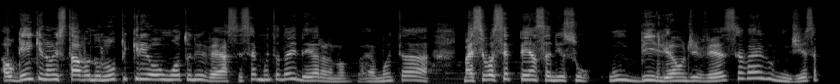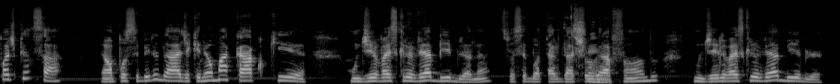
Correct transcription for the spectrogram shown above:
alguém que não estava no loop criou um outro universo. Isso é muita doideira, né? é muita. Mas se você pensa nisso um bilhão de vezes, você vai um dia você pode pensar. É uma possibilidade. É que nem o macaco que um dia vai escrever a Bíblia, né? Se você botar ele datilografando, um dia ele vai escrever a Bíblia.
